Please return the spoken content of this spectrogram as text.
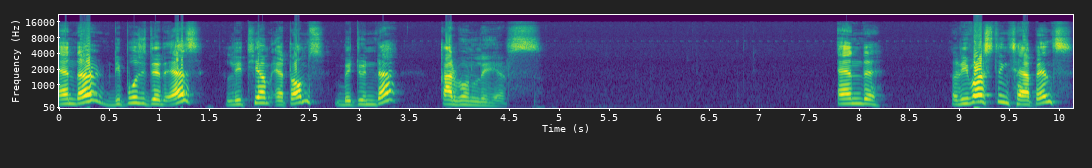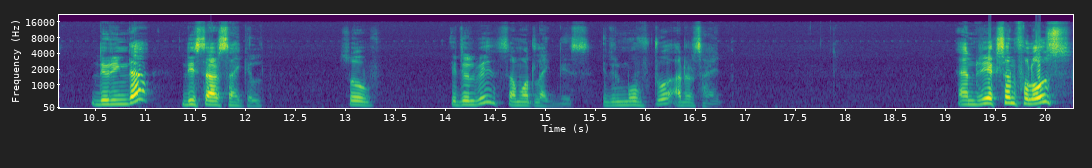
and are deposited as lithium atoms between the carbon layers. And reverse things happens during the discharge cycle. So, it will be somewhat like this, it will move to other side. And reaction follows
